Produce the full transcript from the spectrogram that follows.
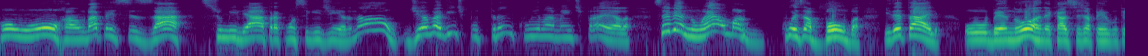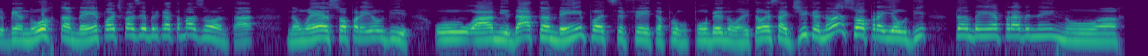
com honra, não vai precisar se humilhar para conseguir dinheiro. Não, dinheiro vai vir tipo tranquilamente para ela. Você vê, não é uma coisa bomba. E detalhe, o Benor, né, caso você já pergunte, o Benor também pode fazer Bricata Amazon, tá? Não é só para Yehudi. O, Amidá também pode ser feita por, por Benor. Então essa dica não é só para Yehudi, também é para Benor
